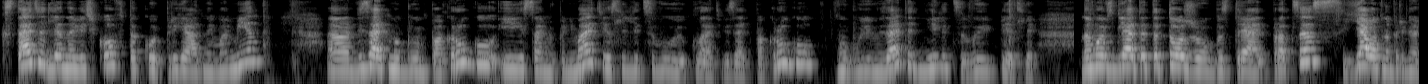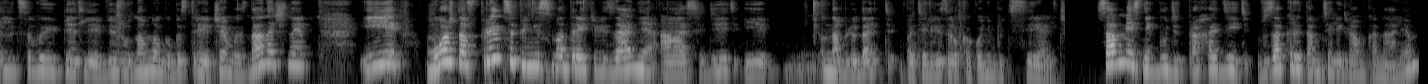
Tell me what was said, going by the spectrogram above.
Кстати, для новичков такой приятный момент. А, вязать мы будем по кругу, и сами понимаете, если лицевую гладь вязать по кругу, мы будем вязать одни лицевые петли. На мой взгляд, это тоже убыстряет процесс. Я вот, например, лицевые петли вяжу намного быстрее, чем изнаночные. И можно, в принципе, не смотреть вязание, а сидеть и наблюдать по телевизору какой-нибудь сериальчик. Совместник будет проходить в закрытом телеграм-канале.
